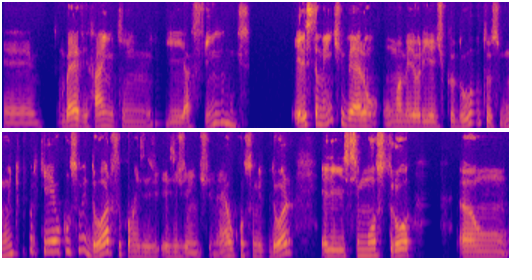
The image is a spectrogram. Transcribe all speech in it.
é, Bev, Heineken e afins, eles também tiveram uma melhoria de produtos muito porque o consumidor ficou mais exigente, né? O consumidor, ele se mostrou um,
